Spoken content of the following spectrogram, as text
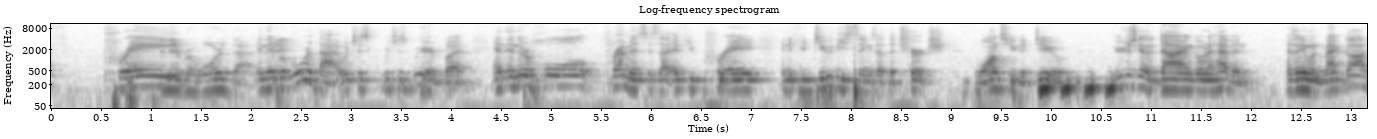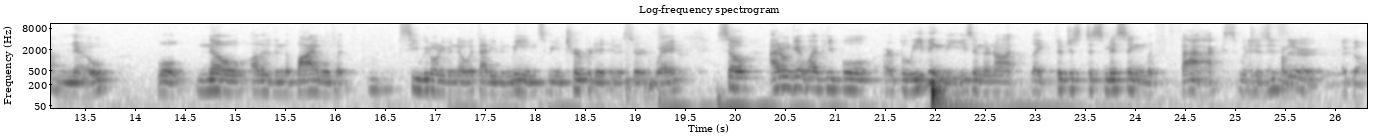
pray, and they reward that and they right? reward that, which is which is weird. But and and their whole premise is that if you pray and if you do these things that the church wants you to do, you're just gonna die and go to heaven. Has anyone met God? No. Well, no, other than the Bible. But see, we don't even know what that even means. We interpret it in a certain way. So I don't get why people are believing these and they're not like they're just dismissing the facts, which And is, is from there a god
